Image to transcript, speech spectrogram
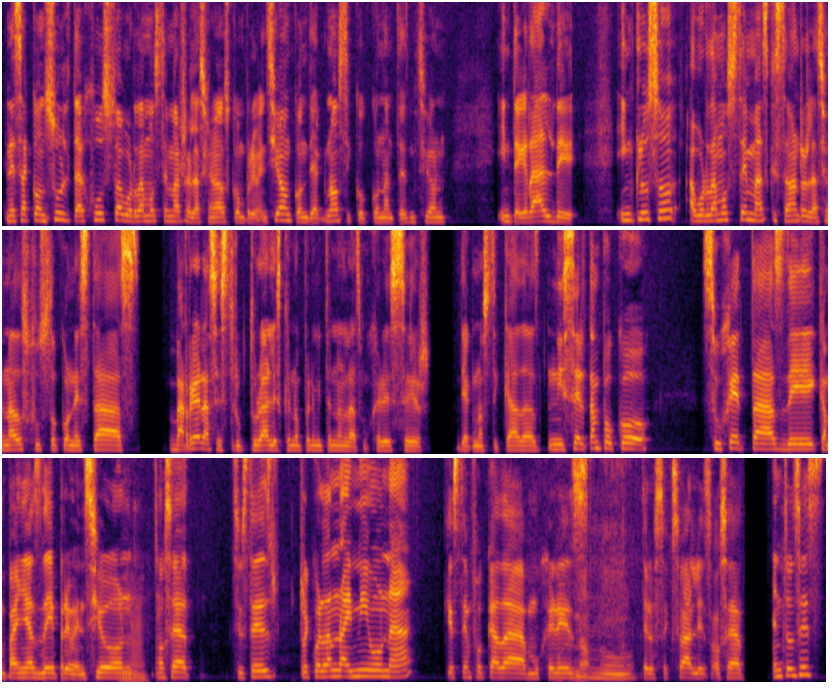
En esa consulta justo abordamos temas relacionados con prevención, con diagnóstico, con atención integral de... Incluso abordamos temas que estaban relacionados justo con estas barreras estructurales que no permiten a las mujeres ser diagnosticadas, ni ser tampoco sujetas de campañas de prevención. O sea, si ustedes recuerdan, no hay ni una que esté enfocada a mujeres heterosexuales. O sea, entonces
